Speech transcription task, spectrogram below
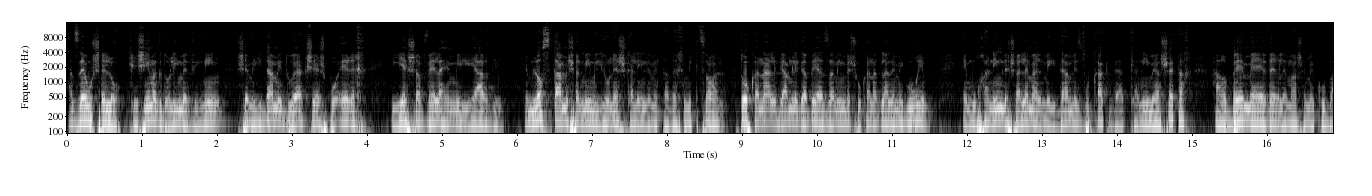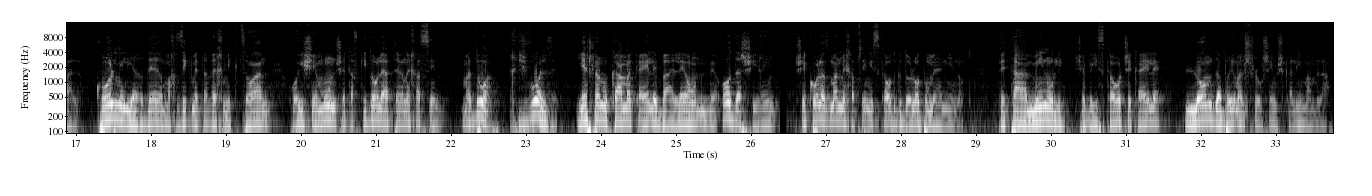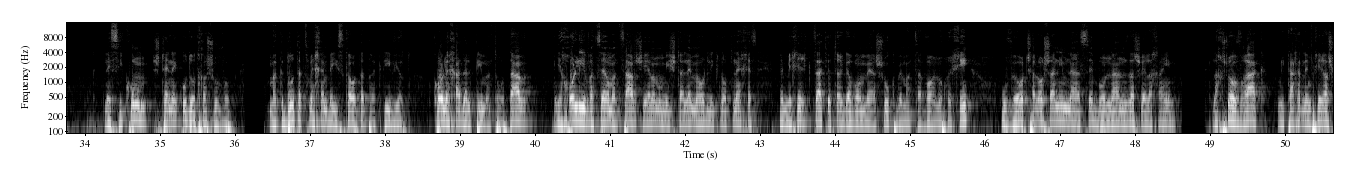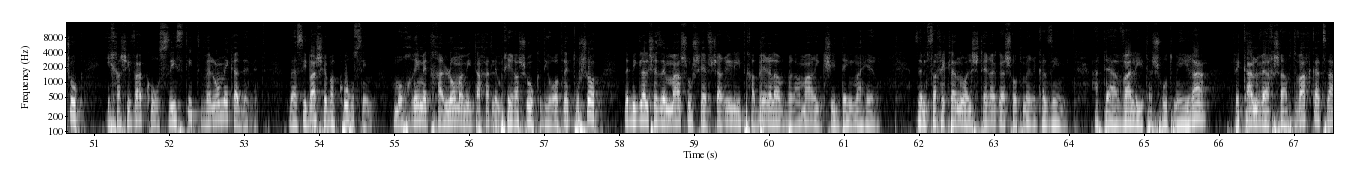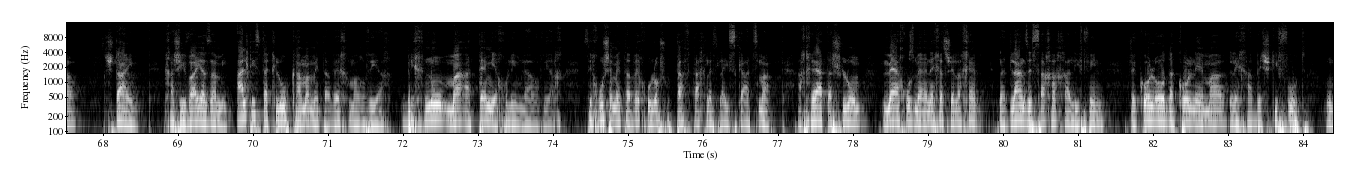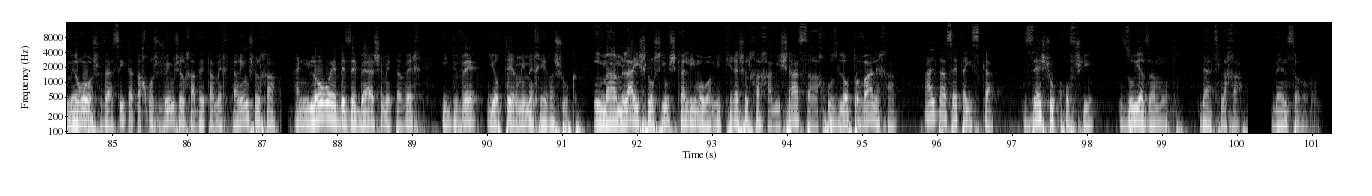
אז זהו שלא. כרישים הגדולים מבינים שמידע מדויק שיש פה ערך יהיה שווה להם מיליארדים. הם לא סתם משלמים מיליוני שקלים למתווך מקצוען. אותו כנ"ל גם לגבי יזמים בשוק הנדל"ן למגורים. הם מוכנים לשלם על מידע מזוקק ועדכני מהשטח הרבה מעבר למה שמקובל. כל מיליארדר מחזיק מתווך מקצוען או איש אמון שתפקידו לאתר נכסים. מדוע? חישבו על זה. יש לנו כמה כאלה בעלי הון מאוד עשירים שכל הזמן מחפשים עסקאות גדולות ומעניינות. ותאמינו לי שבעסקאות שכאלה לא מדברים על 30 שקלים עמלה. לסיכום, שתי נקודות חשובות. מקדו את עצמכם בעסקאות אטרקטיביות, כל אחד על פי מטרותיו. יכול להיווצר מצב שיהיה לנו משתלם מאוד לקנות נכס במחיר קצת יותר גבוה מהשוק במצבו הנוכחי, ובעוד שלוש שנים נעשה בוננזה של החיים. לחשוב רק מתחת למחיר השוק היא חשיבה קורסיסטית ולא מקדמת, והסיבה שבקורסים מוכרים את חלום המתחת למחיר השוק, דירות נטושות, זה בגלל שזה משהו שאפשרי להתחבר אליו ברמה רגשית די מהר. זה משחק לנו על שתי רגשות מרכזיים, התאווה להתעשרות מהירה, וכאן ועכשיו, טווח קצר. 2. חשיבה יזמית. אל תסתכלו כמה מתווך מרוויח, בחנו מה אתם יכולים להרוויח. זכרו שמתווך הוא לא שותף תכלס לעסקה עצמה. אחרי התשלום, 100% מהנכס שלכם. נדל"ן זה סחר חליפין, וכל עוד הכל נאמר לך בשקיפות ומראש, ועשית את החושבים שלך ואת המחקרים שלך, אני לא רואה בזה בעיה שמתווך יגבה יותר ממחיר השוק. אם העמלה היא 30 שקלים, או במקרה שלך 15% לא טובה לך, אל תעשה את העסקה. זה שוק חופשי, זו יזמות, בהצלחה. בן סולומון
